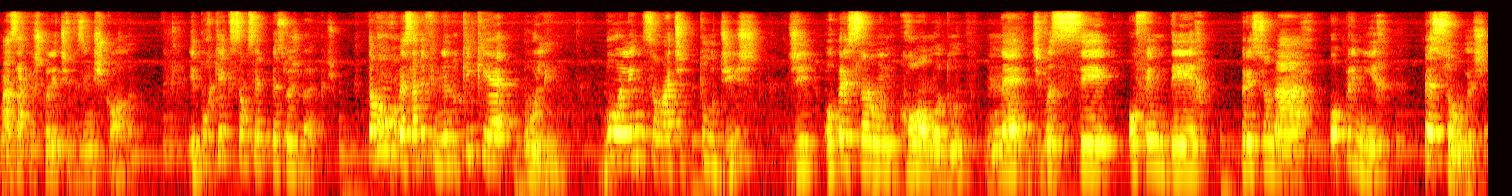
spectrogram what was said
massacres coletivos em escola. E por que, que são sempre pessoas brancas? Então vamos começar definindo o que, que é bullying. Bullying são atitudes de opressão, incômodo, né, de você ofender, pressionar, oprimir pessoas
